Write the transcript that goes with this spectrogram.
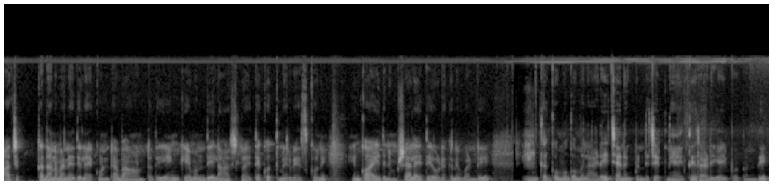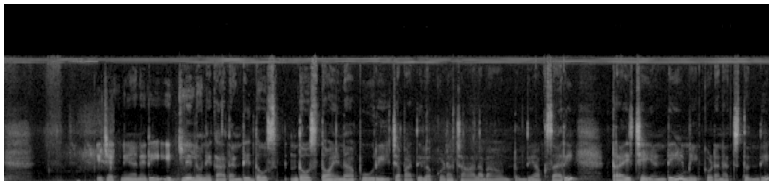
ఆ చిక్కదనం అనేది లేకుండా బాగుంటుంది. ఇంకేముంది? లాస్ట్లో అయితే కొత్తిమీర వేసుకొని ఇంకో ఐదు నిమిషాలు అయితే ఉడకనివ్వండి. ఇంకా గుమ్మ గుమ్మలాడే శనగపిండి చట్నీ అయితే రెడీ అయిపోతుంది. ఈ చట్నీ అనేది ఇడ్లీలోనే కాదండి. దోశ దోశతో అయినా పూరి చపాతీలో కూడా చాలా బాగుంటుంది. ఒకసారి ట్రై చేయండి. మీకు కూడా నచ్చుతుంది.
